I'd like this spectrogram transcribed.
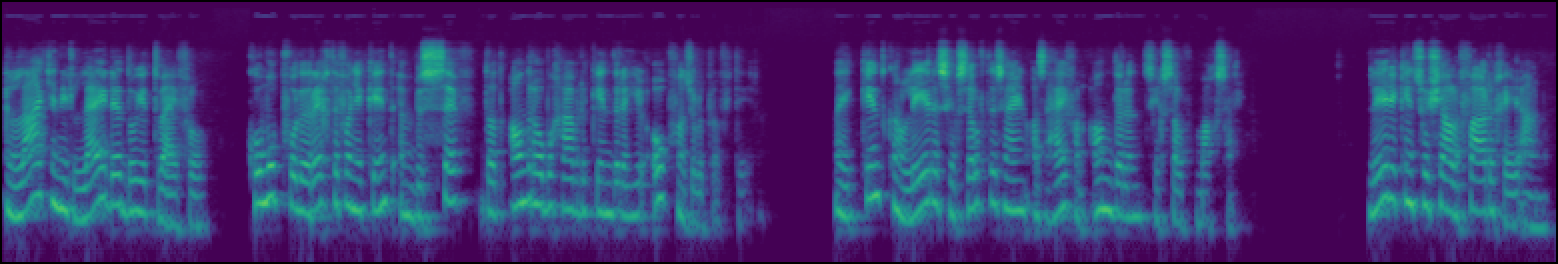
En laat je niet leiden door je twijfel. Kom op voor de rechten van je kind en besef dat andere hoogbegaafde kinderen hier ook van zullen profiteren. Maar je kind kan leren zichzelf te zijn als hij van anderen zichzelf mag zijn. Leer je kind sociale vaardigheden aan.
